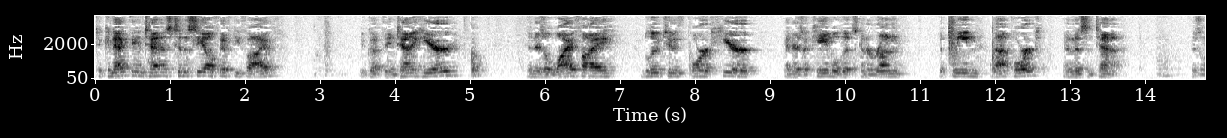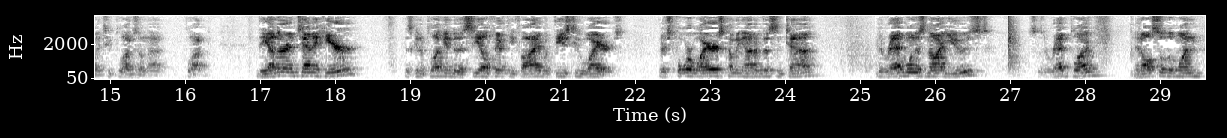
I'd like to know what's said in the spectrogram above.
To connect the antennas to the CL55, you've got the antenna here, and there's a Wi-Fi Bluetooth port here, and there's a cable that's going to run between that port and this antenna. There's only two plugs on that plug. The other antenna here is going to plug into the CL55 with these two wires. There's four wires coming out of this antenna. The red one is not used. This is a red plug. And also the one,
